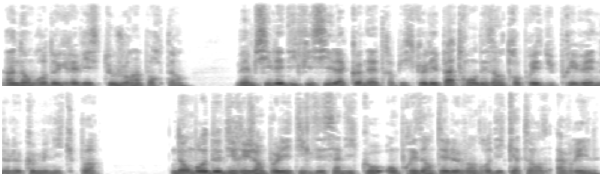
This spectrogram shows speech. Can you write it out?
un nombre de grévistes toujours important, même s'il est difficile à connaître puisque les patrons des entreprises du privé ne le communiquent pas. Nombre de dirigeants politiques et syndicaux ont présenté le vendredi 14 avril,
